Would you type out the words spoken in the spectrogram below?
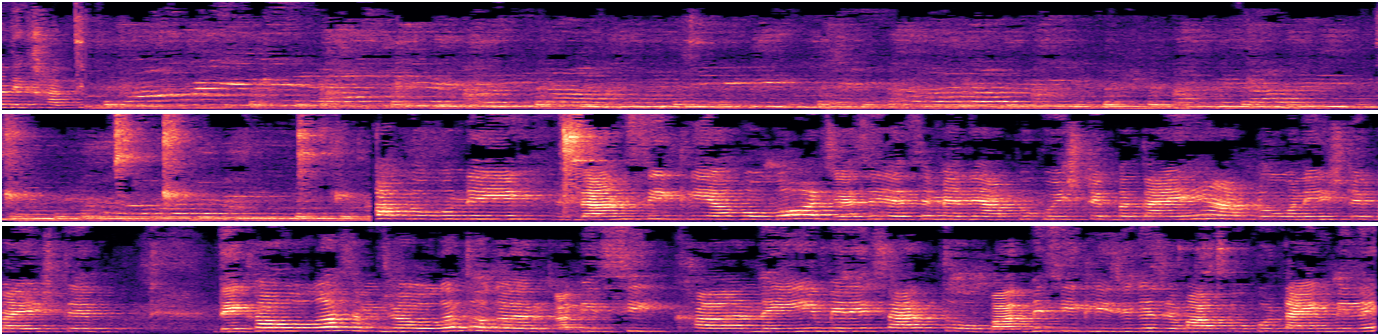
इतना दिखाती हूँ। आप लोगों ने डांस सीख लिया होगा और जैसे जैसे मैंने आप लोगों को स्टेप बताए हैं, आप लोगों ने स्टेप बाय स्टेप देखा होगा, समझा होगा तो अगर अभी सीखा नहीं है मेरे साथ तो बाद में सीख लीजिएगा जब आप लोगों को टाइम मिले।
